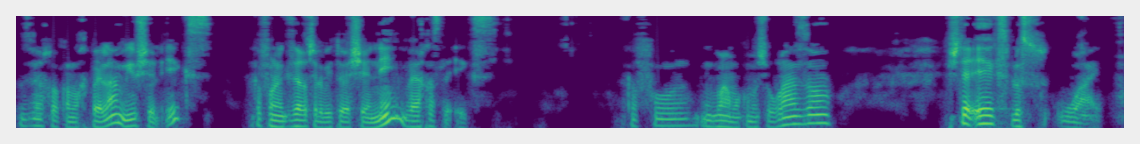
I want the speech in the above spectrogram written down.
זה חוק המכפלה, מיו של x, כפול הנגזרת של הביטוי השני, ביחס ל-x. כפול, נגמר המקום בשורה הזו, 2x פלוס y.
